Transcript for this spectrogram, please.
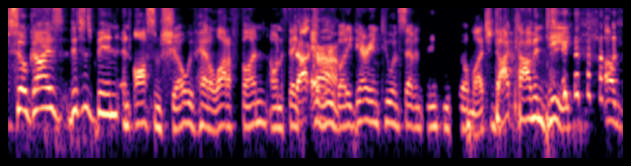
So, guys, this has been an awesome show. We've had a lot of fun. I want to thank Dot com. everybody. Darian two and seven, thank you so much. Dot com indeed. um,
